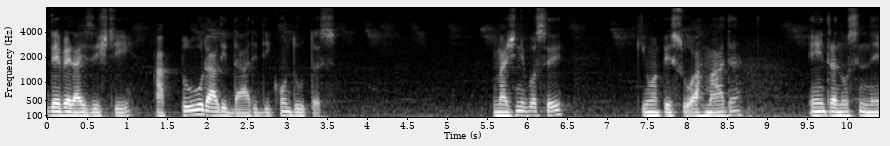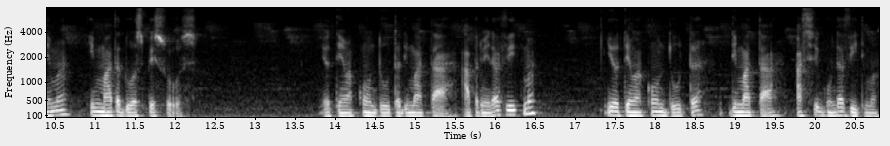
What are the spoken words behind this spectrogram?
deverá existir a pluralidade de condutas. Imagine você que uma pessoa armada entra no cinema e mata duas pessoas. Eu tenho a conduta de matar a primeira vítima e eu tenho a conduta de matar a segunda vítima.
